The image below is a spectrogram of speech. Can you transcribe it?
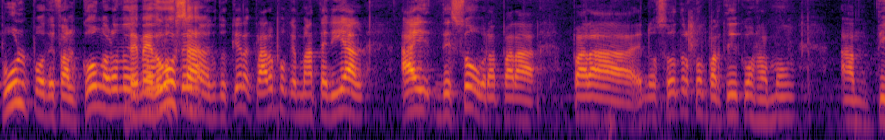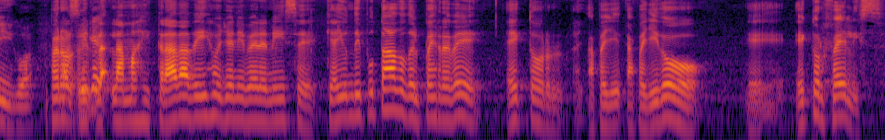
Pulpo, de Falcón, hablando de, Medusa. que tú quieras, claro, porque material hay de sobra para, para nosotros compartir con Ramón antigua. Pero la, magistrada dijo, Jenny Berenice, que hay un diputado del PRD, Héctor, apellido, eh, Héctor Félix,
